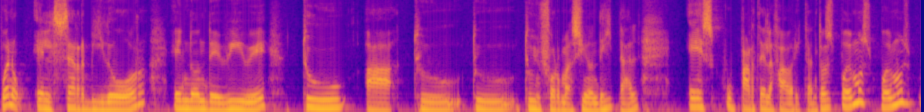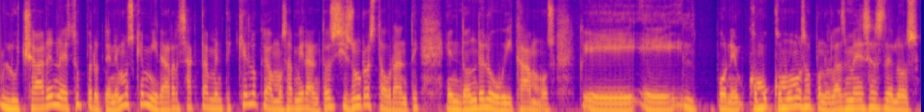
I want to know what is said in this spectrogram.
bueno, el servidor en donde vive tu, uh, tu, tu, tu información digital es parte de la fábrica. Entonces podemos, podemos luchar en esto, pero tenemos que mirar exactamente qué es lo que vamos a mirar. Entonces, si es un restaurante, ¿en dónde lo ubicamos? Eh, eh, cómo, ¿Cómo vamos a poner las mesas de los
